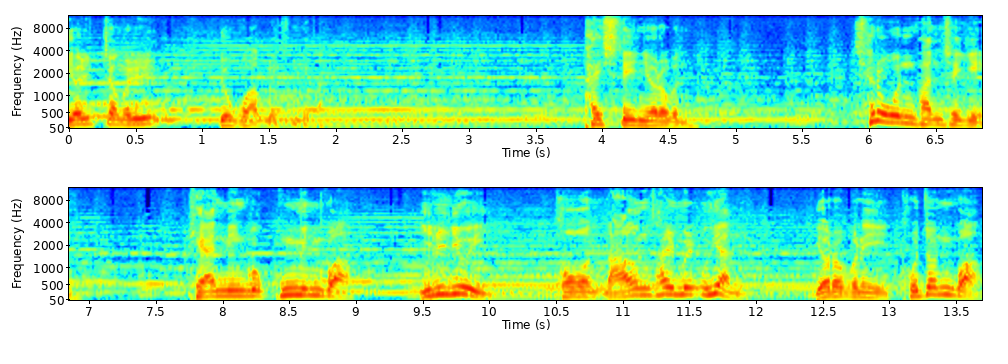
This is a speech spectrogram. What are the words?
열정을 요구하고 있습니다. 카이스트인 여러분, 새로운 반세기, 대한민국 국민과 인류의 더 나은 삶을 위한 여러분의 도전과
